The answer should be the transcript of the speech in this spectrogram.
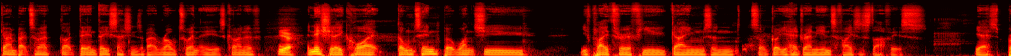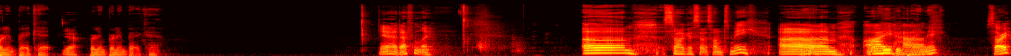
going back to our like D and D sessions about Roll Twenty. It's kind of Yeah, initially quite daunting, but once you you've played through a few games and sort of got your head around the interface and stuff, it's yeah, it's brilliant bit of kit. yeah. Brilliant, brilliant bit of kit. Yeah, definitely. Um, so I guess that's on to me. Um, What I have have. playing, Nick? Sorry.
